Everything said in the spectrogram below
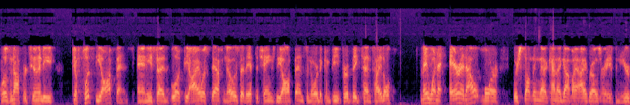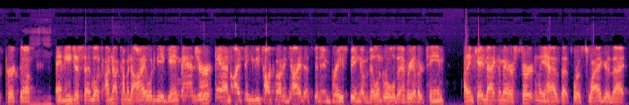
was an opportunity to flip the offense. And he said, look, the Iowa staff knows that they have to change the offense in order to compete for a Big Ten title. They want to air it out more which something that kind of got my eyebrows raised and ears perked up. Mm-hmm. And he just said, look, I'm not coming to Iowa to be a game manager. And I think if you talk about a guy that's going to embrace being a villain role to every other team, I think Cade McNamara certainly has that sort of swagger that,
